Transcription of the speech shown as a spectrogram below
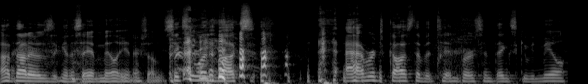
I thought it was gonna say a million or something. Sixty-one bucks. Average cost of a ten person Thanksgiving meal.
